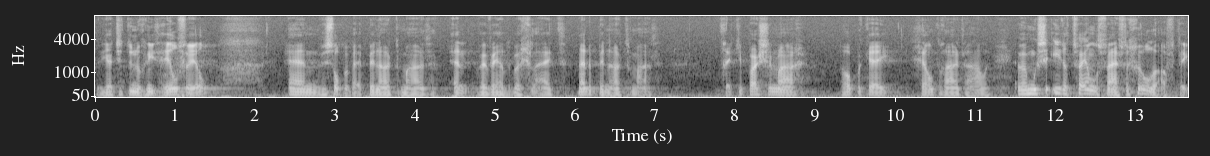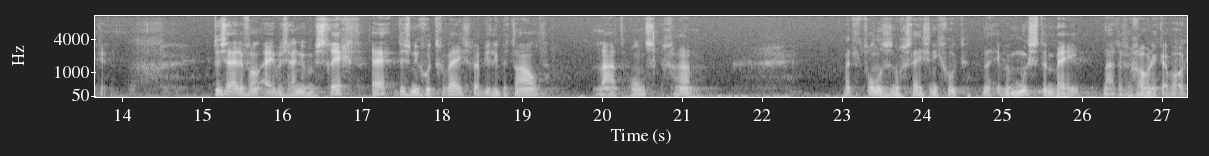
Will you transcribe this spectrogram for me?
Die had je toen nog niet heel veel. En we stoppen bij pinautomaat. En we werden begeleid naar de pinautomaat. Trek je pasje maar. Hoppakee, geld eruit halen. En we moesten ieder 250 gulden aftikken. Toen zeiden van, hey, we zijn nu in Maastricht. Hè? Het is nu goed geweest, we hebben jullie betaald. Laat ons gaan. Maar dat vonden ze nog steeds niet goed. Nee, we moesten mee naar de Veronica-boot.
